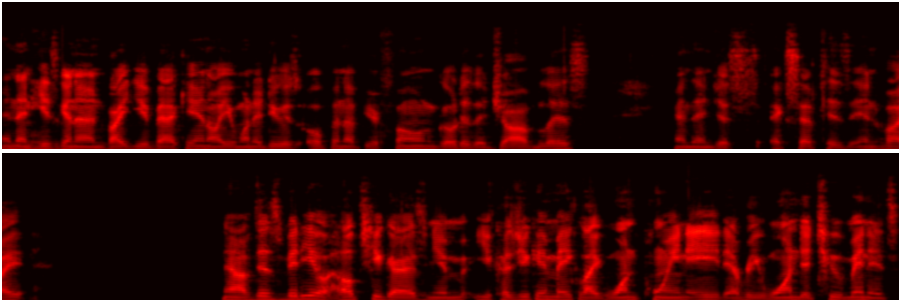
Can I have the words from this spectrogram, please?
and then he's going to invite you back in. All you want to do is open up your phone, go to the job list, and then just accept his invite. Now, if this video helps you guys, and you because you can make like 1.8 every one to two minutes,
